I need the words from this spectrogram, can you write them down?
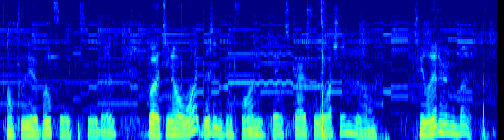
hopefully I will finish before then. But you know what? This has been fun. Thanks guys for watching. Um, see you later and bye.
